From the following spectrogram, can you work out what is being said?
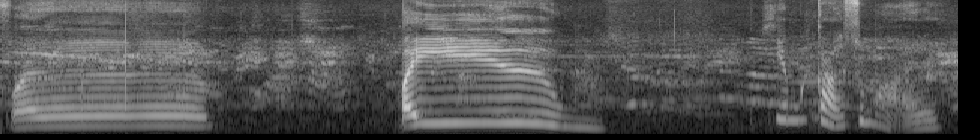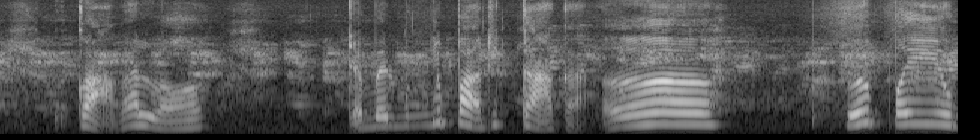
เฟิร์ปีมที่มันกากสมัยกูกากกันเหรอ จะเป็นมึงหรือเปล่าที่กากอะเออเฮ้ยปีม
